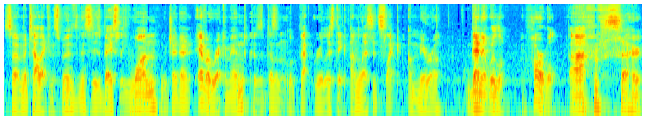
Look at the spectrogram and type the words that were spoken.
so metallic and smoothness is basically one, which I don't ever recommend because it doesn't look that realistic unless it's like a mirror. Then it will look horrible. Uh, so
